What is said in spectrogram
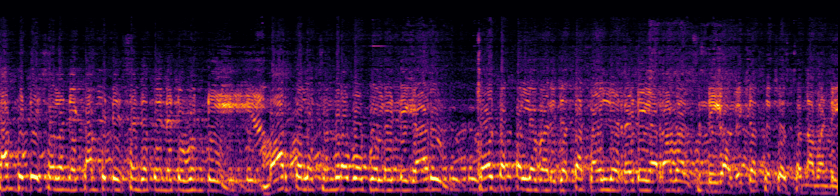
కాంపిటీషన్ అనే కాంపిటీషన్ జత అయినటువంటి మార్తల చంద్రబాబు రెడ్డి గారు చోటపల్లి వారి జత బయలుదేరి రెడీగా రావాల్సిందిగా విజ్ఞప్తి చేస్తున్నామండి.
